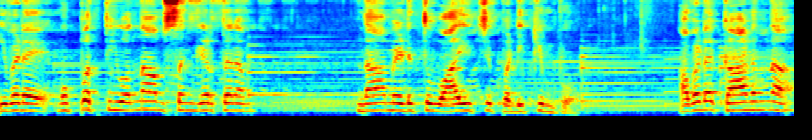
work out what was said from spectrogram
ഇവിടെ മുപ്പത്തി ഒന്നാം സങ്കീർത്തനം നാം എടുത്ത് വായിച്ച് പഠിക്കുമ്പോൾ അവിടെ കാണുന്ന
